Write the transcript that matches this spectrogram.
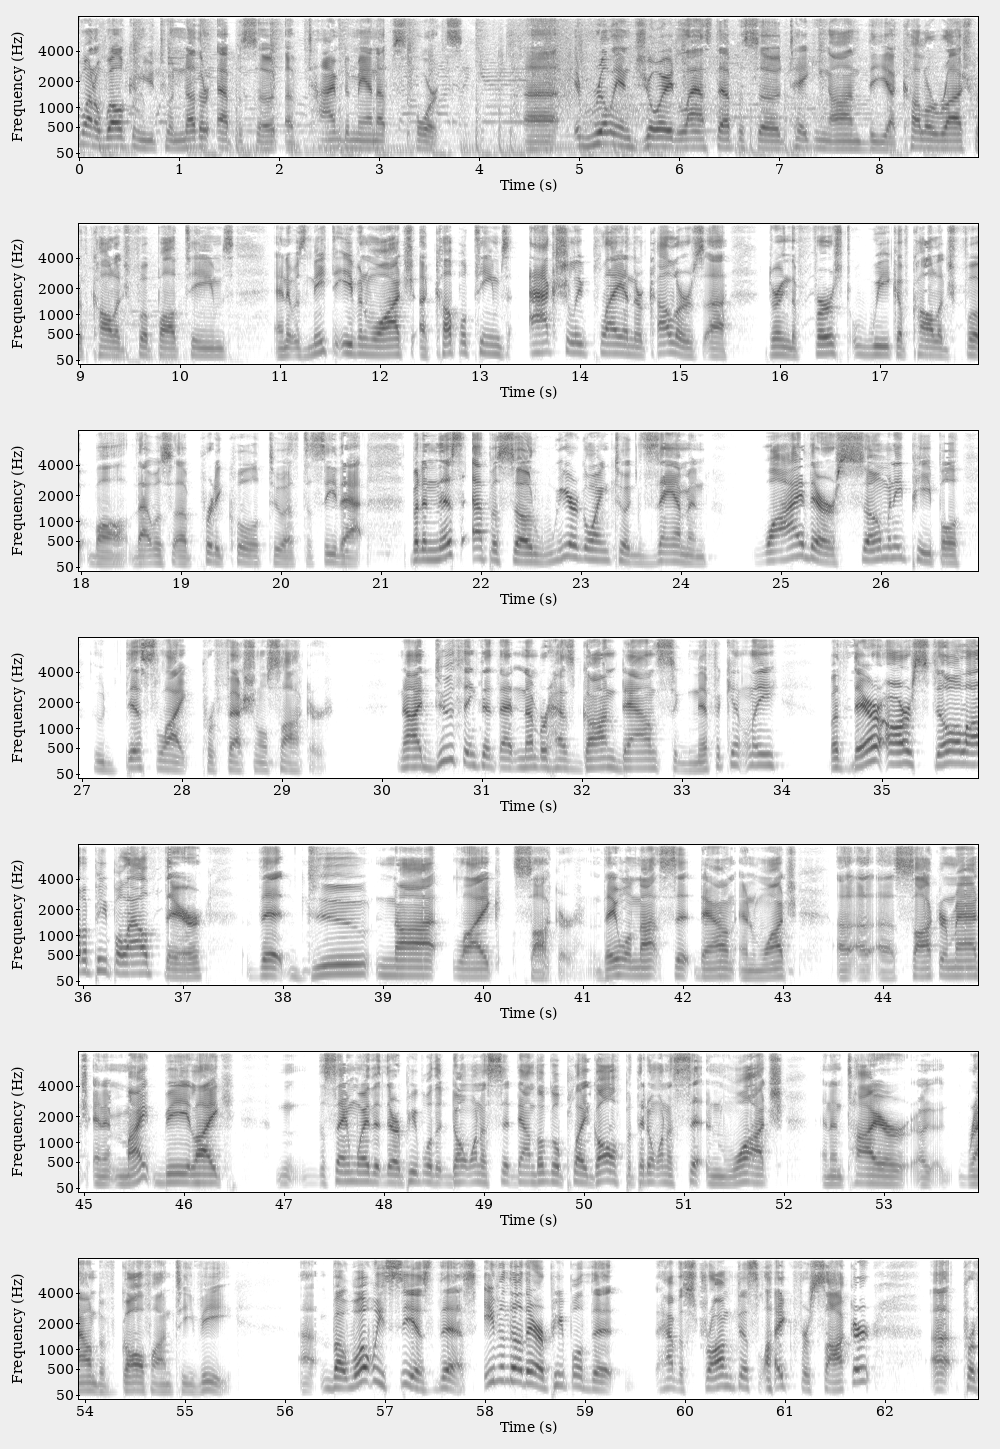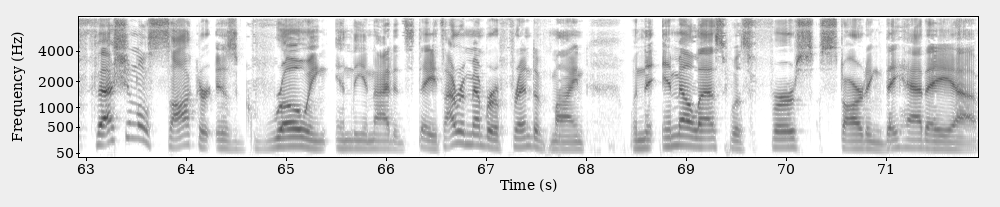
want to welcome you to another episode of Time to Man Up Sports. Uh, I really enjoyed last episode taking on the uh, color rush with college football teams, and it was neat to even watch a couple teams actually play in their colors uh, during the first week of college football. That was uh, pretty cool to us to see that. But in this episode, we are going to examine why there are so many people who dislike professional soccer. Now, I do think that that number has gone down significantly, but there are still a lot of people out there that do not like soccer. They will not sit down and watch a, a, a soccer match, and it might be like the same way that there are people that don't want to sit down. They'll go play golf, but they don't want to sit and watch an entire uh, round of golf on TV. Uh, but what we see is this even though there are people that have a strong dislike for soccer, uh, professional soccer is growing in the United States. I remember a friend of mine when the MLS was first starting, they had a uh,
